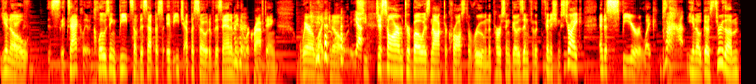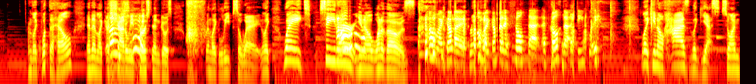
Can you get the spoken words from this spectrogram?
you know s- exactly the closing beats of this episode of each episode of this anime that Mhm. we're crafting where like you know Yeah. she disarmed her bow is knocked across the room and the person goes in for the finishing strike and a spear like you know goes through them and like what the hell and then like a Oh, shadowy shit. person goes and like leaps away like wait cedar you Oh. know one of those oh my god. Oh my god. I felt that. I felt that deeply. Like you know has like yes so i'm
